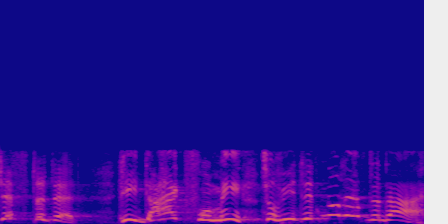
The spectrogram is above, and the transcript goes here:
shifted that. He died for me, so he did not have to die.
